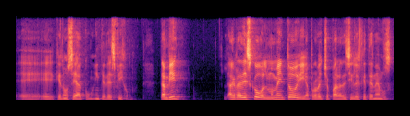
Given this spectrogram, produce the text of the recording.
eh, eh, que no sea con interés fijo. También agradezco el momento y aprovecho para decirles que tenemos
